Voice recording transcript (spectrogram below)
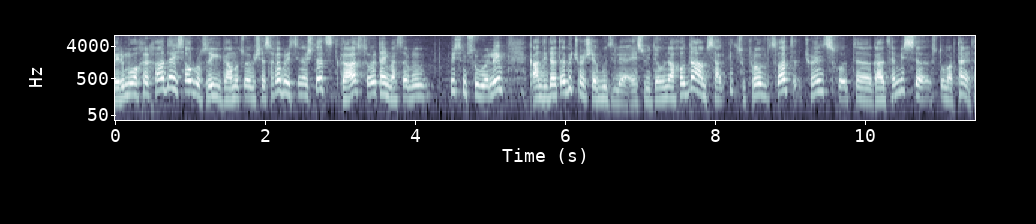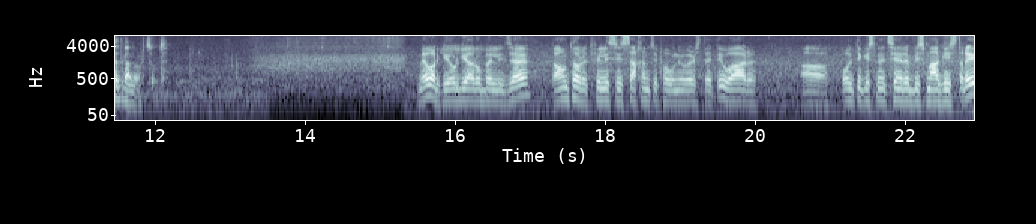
ვერ მოახერხა და ისაუბრებს რიგი გამოწვევების შესახებ, რის წინაშეც დგას სწორედ აი მასწავლებლის მსურველი კანდიდატები. ჩვენ შეგვიძლია ეს ვიდეო ვნახოთ და ამ საკითხს უფრო ვრცლად ჩვენს გადაცემის სტუმართან ერთად განვავრცობთ. მე ვარ გიორგი არობელიძე, დაამთავრე თბილისის სახელმწიფო უნივერსიტეტი, ვარ პოლიტიკის მეცნიერების მაგისტრი.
